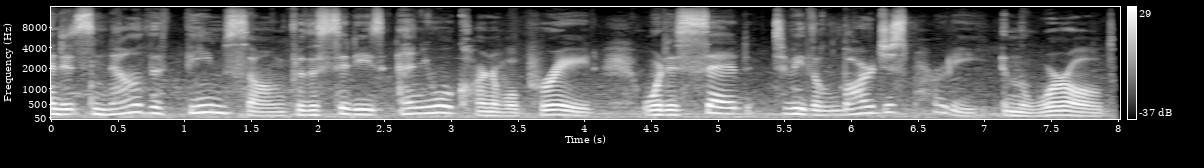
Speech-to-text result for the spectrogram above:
and it's now the theme song for the city's annual carnival parade, what is said to be the largest party in the world.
